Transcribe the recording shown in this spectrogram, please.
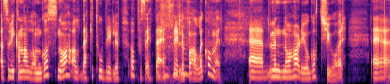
Altså, vi kan alle omgås nå. Det er ikke to bryllup, holdt på å si. Det er ett bryllup, og alle kommer. Eh, men nå har det jo gått 20 år. Eh,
